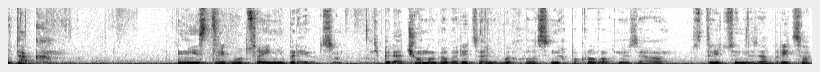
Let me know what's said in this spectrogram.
Итак, не стригутся и не бреются. Теперь о чем и говорится, о любых волосяных покровах. Нельзя стричься, нельзя бриться.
